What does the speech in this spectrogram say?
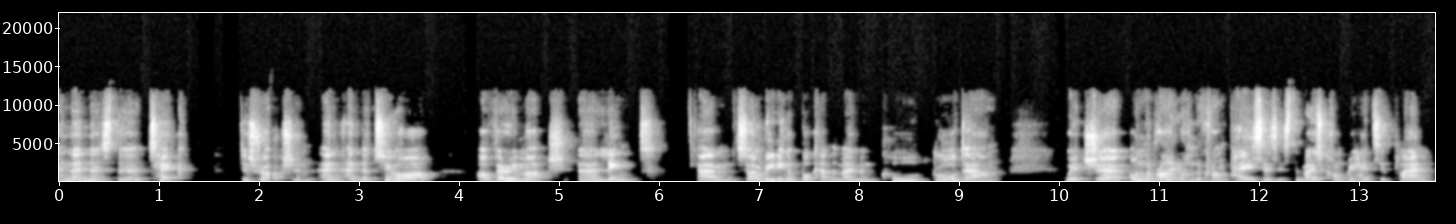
and then there's the tech disruption, and and the two are are very much uh, linked. Um, so I'm reading a book at the moment called Drawdown, which uh, on the right on the front page says it's the most comprehensive plan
